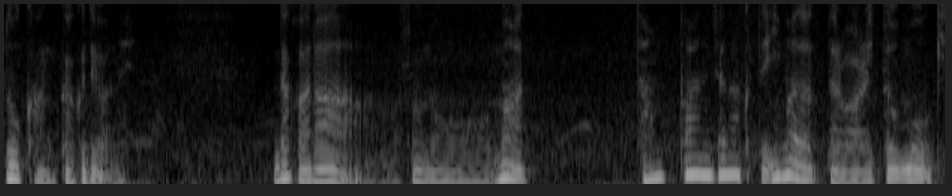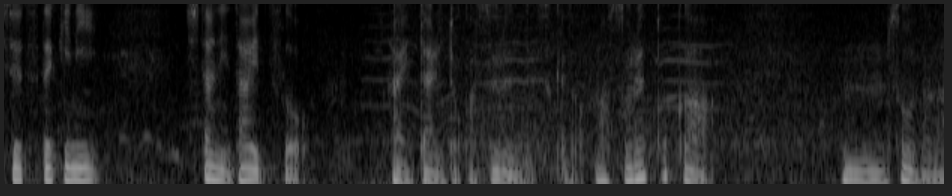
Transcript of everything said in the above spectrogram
の感覚ではね。だからそのまあ短パンじゃなくて今だったら割ともう季節的に下にタイツを履いたりとかするんですけどまあそれとかうんそうだな。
